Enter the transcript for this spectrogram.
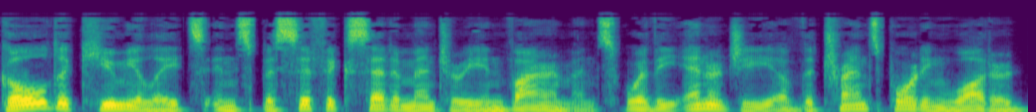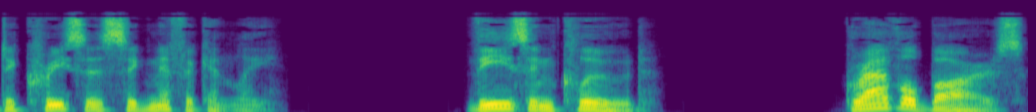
Gold accumulates in specific sedimentary environments where the energy of the transporting water decreases significantly. These include gravel bars,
